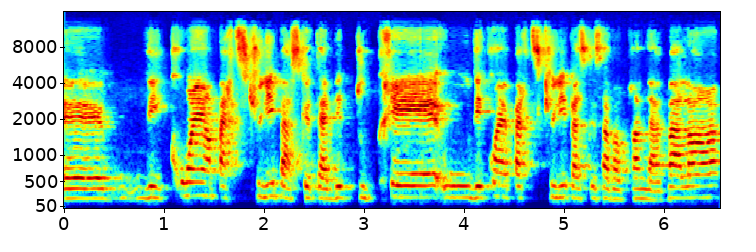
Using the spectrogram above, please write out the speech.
euh, des coins en particulier parce que tu habites tout près ou des coins en particulier parce que ça va prendre la valeur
